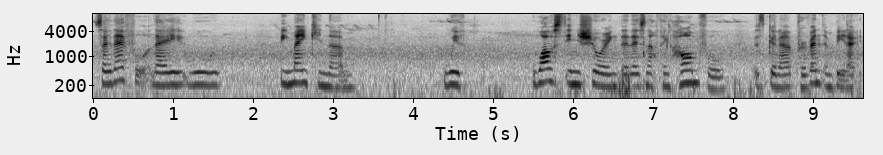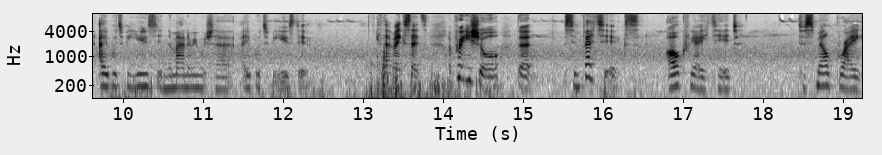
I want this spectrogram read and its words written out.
So therefore they will be making them with whilst ensuring that there's nothing harmful that's going to prevent them being able to be used in the manner in which they're able to be used in. If that makes sense. I'm pretty sure that synthetics are created to smell great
